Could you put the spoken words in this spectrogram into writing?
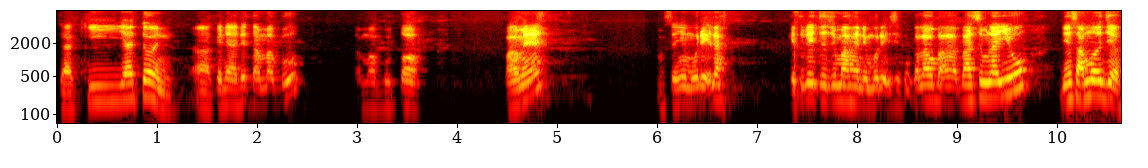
zakiyatun. Ha, kena ada tamabu. Tamabutah. Faham eh? Maksudnya murid lah. Kita tulis terjemahan dia murid situ. Kalau bahasa Melayu, dia sama je.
